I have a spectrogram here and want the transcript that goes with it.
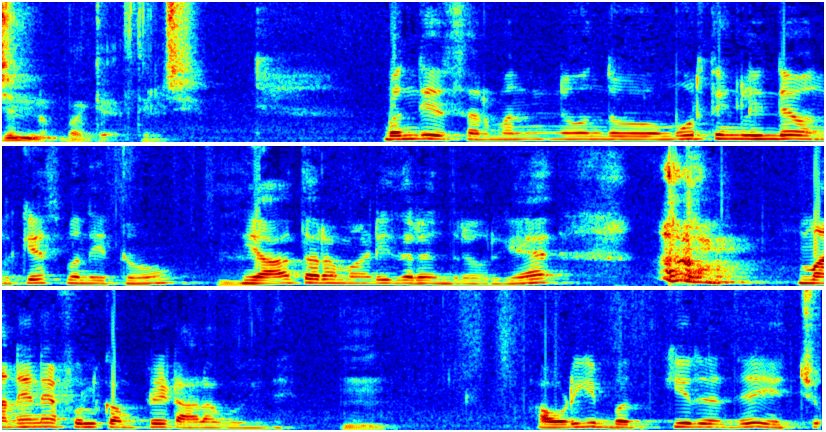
ಜಿನ್ ಬಗ್ಗೆ ತಿಳಿಸಿ. ಬಂದಿದೆ ಸರ್. ಮೊನ್ನೆ ಒಂದು ಮೂರು ತಿಂಗಳಿಂದೆ ಒಂದು ಕೇಸ್ ಬಂದಿತ್ತು. ಯಾವ ಥರ ಮಾಡಿದ್ದಾರೆ ಅಂದರೆ ಅವ್ರಿಗೆ ಮನೆನೇ ಫುಲ್ ಕಂಪ್ಲೀಟ್ ಹಾಳಾಗೋಗಿದೆ ಆ ಹುಡುಗಿ ಬದುಕಿರೋದೇ ಹೆಚ್ಚು.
